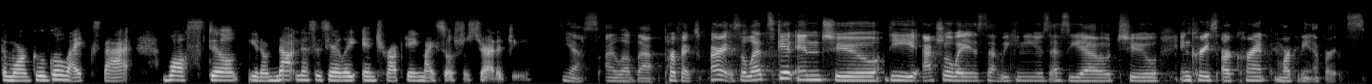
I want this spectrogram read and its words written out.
the more google likes that while still you know not necessarily interrupting my social strategy Yes, I love that. Perfect. All right, so let's get into the actual ways that we can use SEO to increase our current marketing efforts.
